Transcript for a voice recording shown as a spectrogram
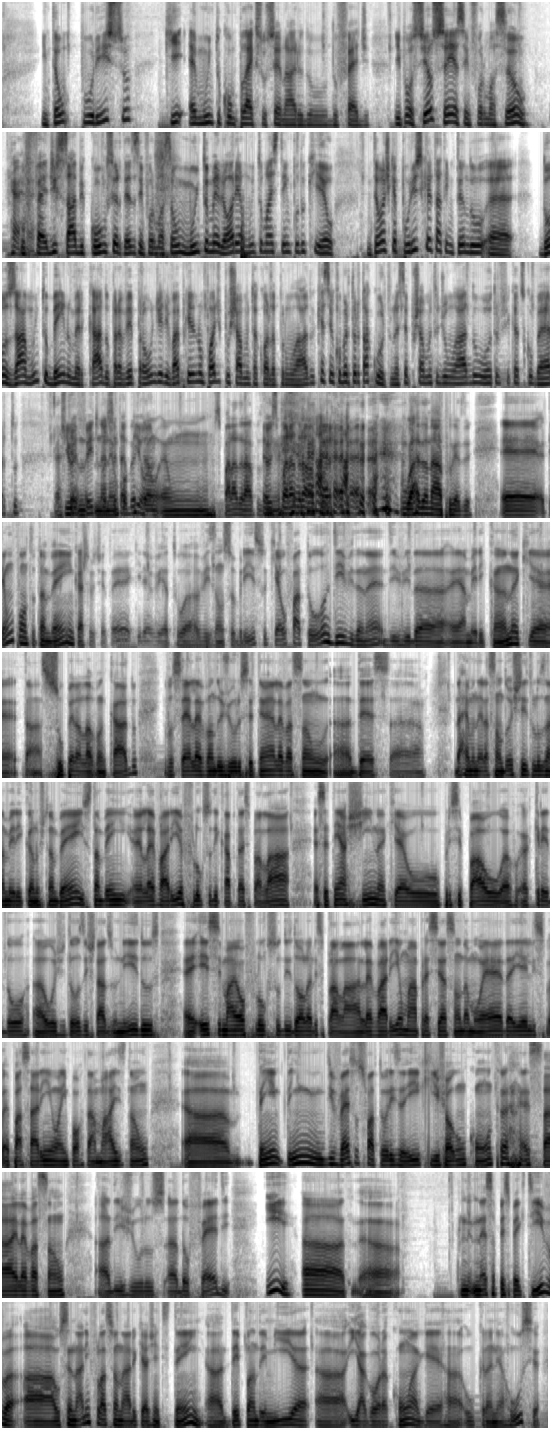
Então, por isso que é muito complexo o cenário do, do Fed. E, pô, se eu sei essa informação, o Fed sabe com certeza essa informação muito melhor e há muito mais tempo do que eu. Então, acho que é por isso que ele está tentando é, dosar muito bem no mercado para ver para onde ele vai, porque ele não pode puxar muita corda por um lado, que assim o cobertor tá curto, né? Se você puxar muito de um lado, o outro fica descoberto. Acho E o é- efeito não é nem um até cobertão, pior. é um esparadrapo. É o esparadrapo. é. um guardanapo, quer dizer. É, tem um ponto também, Castro, eu até queria ver a tua visão sobre isso, que é o fator dívida, né? Dívida é, americana, que é, tá super alavancado. Você elevando os juros, você tem uma elevação ah, dessa da remuneração dos títulos americanos também. Isso também é, levaria fluxo de capitais para lá. É, você tem a China, que é o principal ah, ah, credor ah, hoje dos Estados Unidos. É, esse maior fluxo de dólares para lá levaria uma apreciação da moeda e eles é, passariam a importar mais. Então, ah, tem, tem diversos fatores aí que jogam contra essa elevação ah, de juros ah, do Fed. E nessa perspectiva, ah, o cenário inflacionário que a gente tem ah, de pandemia ah, e agora com a guerra Ucrânia-Rússia,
